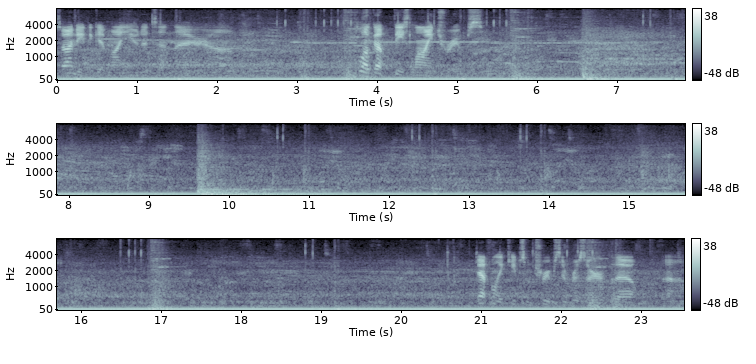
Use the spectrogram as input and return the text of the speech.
So I need to get my units in there. Um, plug up these Definitely keep some troops in reserve, though. Um,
